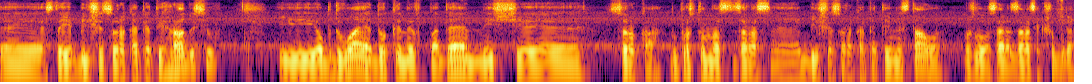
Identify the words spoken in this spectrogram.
е, стає більше 45 градусів, і обдуває, доки не впаде нижче 40. Ну просто в нас зараз е, більше 45 не стало. Можливо, зараз, зараз якщо буде.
